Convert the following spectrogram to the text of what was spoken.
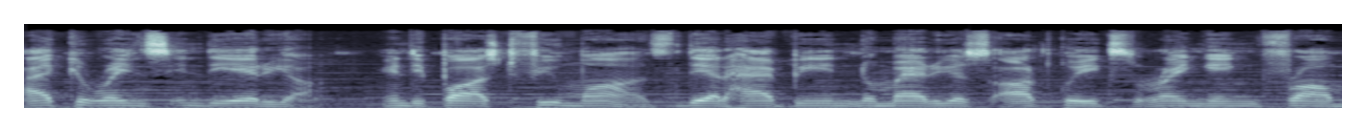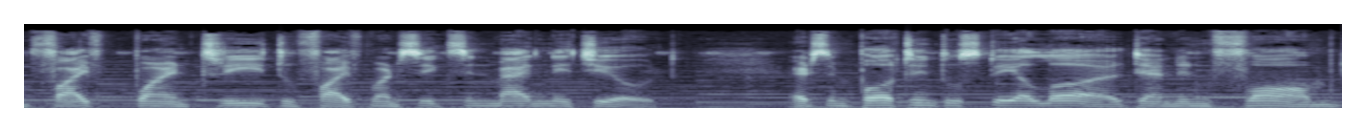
occurrence in the area. In the past few months, there have been numerous earthquakes ranging from 5.3 to 5.6 in magnitude. It's important to stay alert and informed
